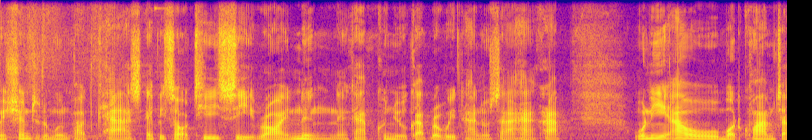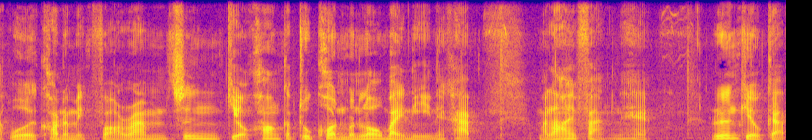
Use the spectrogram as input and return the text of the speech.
Mission to the Moon Podcast episode ที่ 401 นะครับ คุณอยู่กับรวิศ หาญอุตสาหะครับ วันนี้เอาบทความจาก World Economic Forum ซึ่งเกี่ยวข้องกับทุกคนบนโลกใบนี้นะครับ มาเล่าให้ฟังนะฮะ เรื่องเกี่ยวกับ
